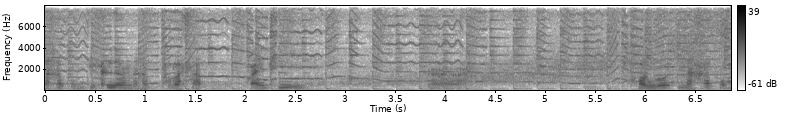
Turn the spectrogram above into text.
นะครับ ผมที่เครื่องนะครับโทรศัพท์ไปที่คอนเวิร์ตนะครับผม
